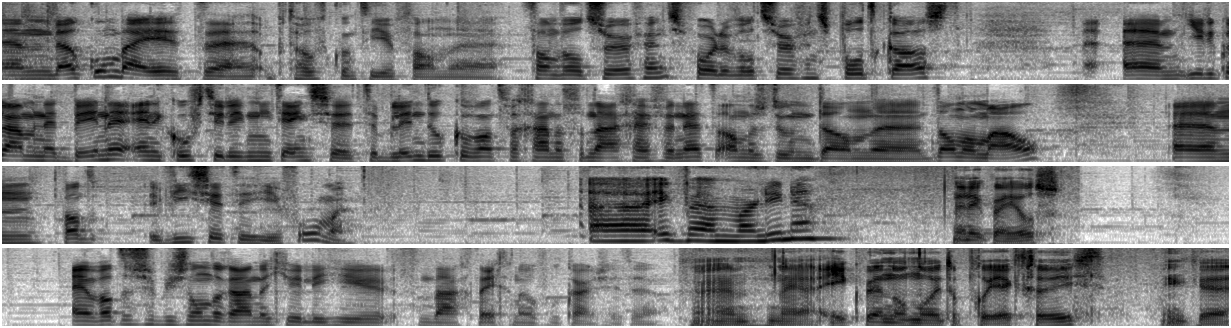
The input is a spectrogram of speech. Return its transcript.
En welkom bij het, eh, op het hoofdkwartier van, eh, van World Servants, voor de World Servants podcast. Eh, ehm, jullie kwamen net binnen en ik hoefde jullie niet eens te blinddoeken, want we gaan het vandaag even net anders doen dan, eh, dan normaal. Ehm, want wie zit er hier voor me? Eh, ik ben Marline. En ik ben Jos. En wat is er bijzonder aan dat jullie hier vandaag tegenover elkaar zitten? Ehm, nou ja, ik ben nog nooit op project geweest. Ik eh,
